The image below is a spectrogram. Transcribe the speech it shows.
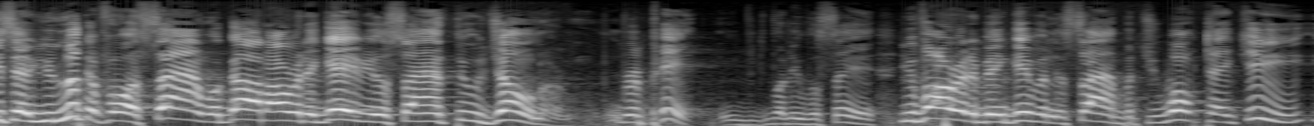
He said, You're looking for a sign. Well, God already gave you a sign through Jonah. Repent what he was saying. You've already been given the sign, but you won't take heed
